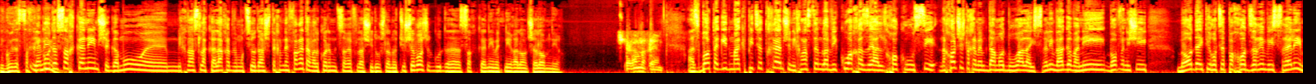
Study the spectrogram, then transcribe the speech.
איגוד השחקנים. איגוד השחקנים, שגם הוא נכנס לקלחת ומוציא הודעה שתכף נפרט, אבל קודם נצרף לשידור שלנו את יושב ראש איגוד השחקנים, את ניר אלון. שלום ניר. שלום לכם. אז בוא תגיד מה הקפיץ אתכם, שנכנסתם לוויכוח הזה על חוק רוסי. נכון שיש לכם עמדה מאוד ברורה לישראלים, ואגב, אני באופן אישי מאוד הייתי רוצה פחות זרים וישראלים,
